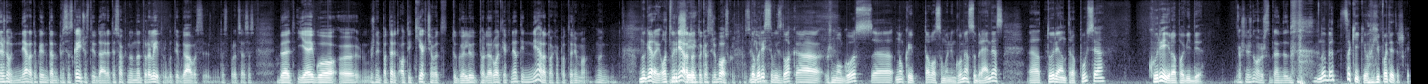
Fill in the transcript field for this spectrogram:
nežinau, nėra taip, kad ten prisiskaičius taip darė, tiesiog nu, natūraliai turbūt taip gavosi tas procesas. Bet jeigu, e, žinai, patart, o tai kiek čia vat, tu gali toleruoti, kiek ne, tai nėra tokio patarimo. Nu, Nu gerai, o nu, nėra to, atvirkščiai. tokios ribos, kur tu pasakai. Dabar įsivaizduok, kad žmogus, e, nu kaip tavo samoningume, subrendęs, e, turi antrą pusę, kuri yra pavydi. Aš nežinau, ar aš subrendęs, bet... Nu, bet sakykime, hipotetiškai.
